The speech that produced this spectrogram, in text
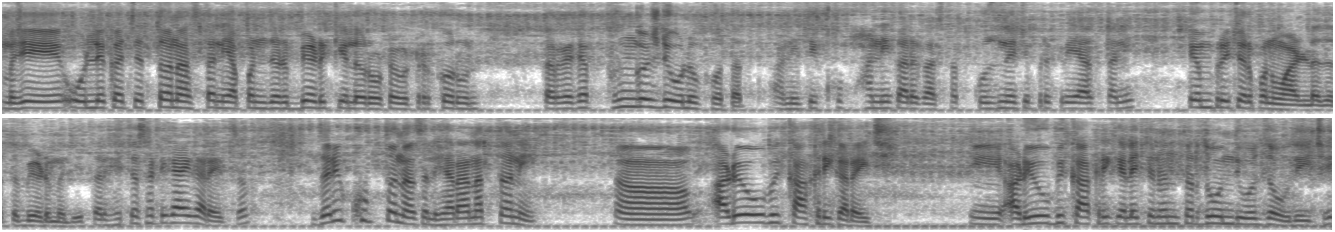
म्हणजे ओलेकाचे तण असताना आपण जर बेड केलं रोटावेटर करून तर त्याच्यात फंगस डेव्हलप होतात आणि ते खूप हानिकारक असतात. कुजण्याची प्रक्रिया असताना टेम्परेचर पण वाढलं जातं बेडमध्ये. तर ह्याच्यासाठी काय करायचं? जरी खूप तण असेल ह्या रानात तण आहे आडवे उभी काकरी करायची. आडवी उभी काकरी केल्याच्यानंतर दोन दिवस जाऊ द्यायचे.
